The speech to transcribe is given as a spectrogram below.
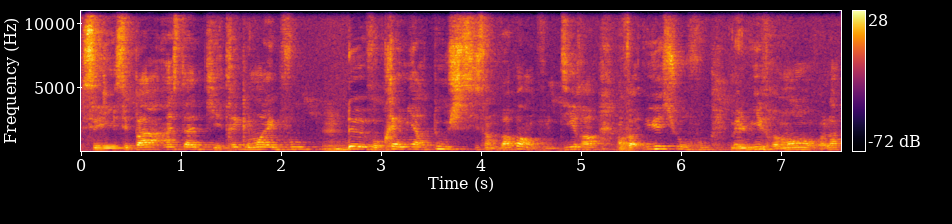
c'est c'est pas un stade qui est très clément avec vous. Mhm. De vos premières touches, si ça ne va pas, on vous le dira. On va huer sur vous. Mais lui, vraiment, voilà.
